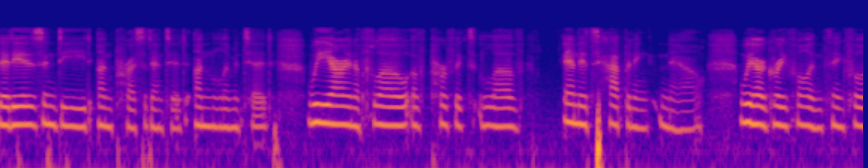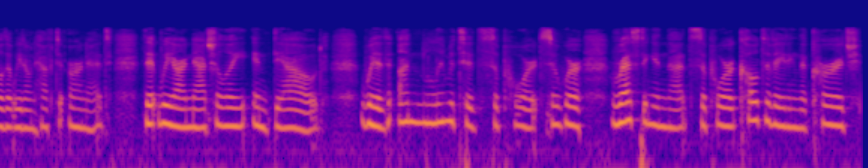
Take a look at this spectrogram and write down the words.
that is indeed unprecedented, unlimited. We are in a flow of perfect love and it's happening now. We are grateful and thankful that we don't have to earn it, that we are naturally endowed with unlimited support. So we're resting in that support, cultivating the courage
